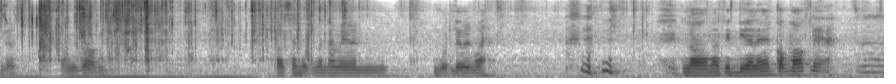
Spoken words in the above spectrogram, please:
เหลือ สองซองพอสนุกมันทำไมมันหมดเร็วจังวะ รอมาเป็นเดือนแล้วก๊อกบล็อกเนี่ยอืม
